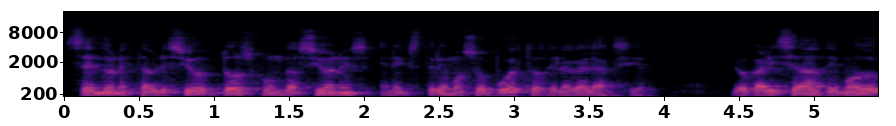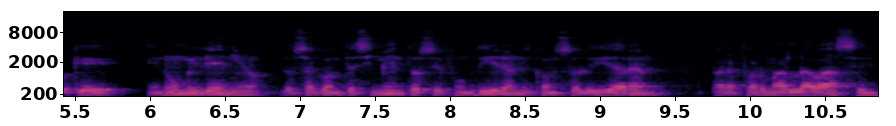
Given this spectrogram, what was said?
Seldon estableció dos fundaciones en extremos opuestos de la galaxia, localizadas de modo que, en un milenio, los acontecimientos se fundieran y consolidaran para formar la base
